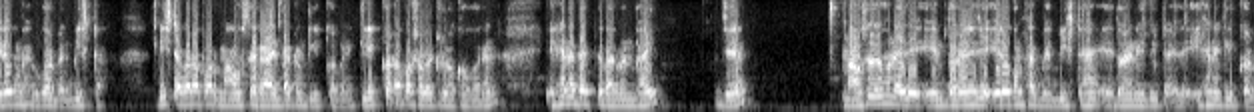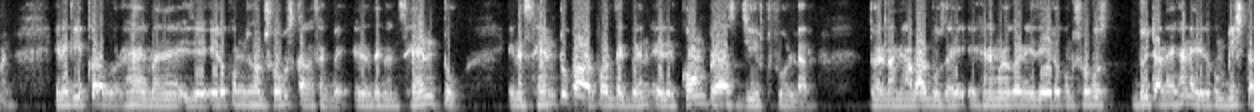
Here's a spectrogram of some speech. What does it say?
এরকম ভাবে করবেন বিশটা। বিশটা করার পর মাউসের রাইট বাটন ক্লিক করবেন। ক্লিক করার পর সবাই একটু লক্ষ্য করেন। এখানে দেখতে পারবেন ভাই যে মাউসে যখন এই ধরেন যে এরকম থাকবে বিশটা হ্যাঁ এই ধরেন এই দুইটা এখানে ক্লিক করবেন। এখানে ক্লিক করার পর হ্যাঁ মানে এই যে এরকম যখন সবুজ কালার থাকবে, এটা দেখবেন সেন্ড টু এখানে সেন্ড টু পাওয়ার পর দেখবেন এই যে কম প্লাস জিফট ফোল্ডার ধরেন আমি আবার বুঝাই, এখানে মনে করেন এই যে এরকম সবুজ দুইটা না, এখানে এরকম বিশটা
